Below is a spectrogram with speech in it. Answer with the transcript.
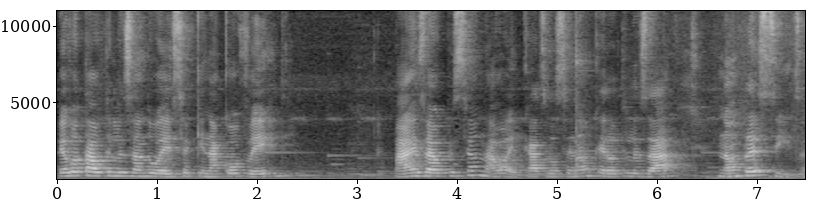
Eu vou estar utilizando esse aqui na cor verde, mas é opcional aí. Caso você não queira utilizar, não precisa.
